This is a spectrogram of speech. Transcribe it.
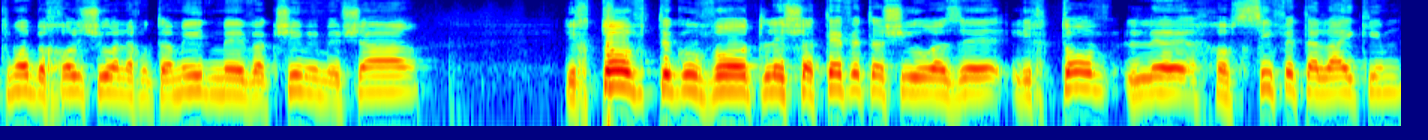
כמו בכל שיעור, אנחנו תמיד מבקשים, אם אפשר, לכתוב תגובות, לשתף את השיעור הזה, לכתוב, להוסיף את הלייקים,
